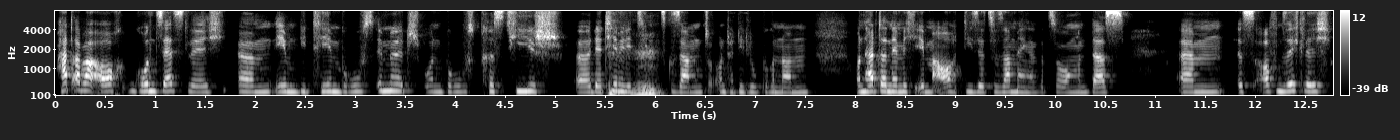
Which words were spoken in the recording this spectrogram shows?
hat aber auch grundsätzlich ähm, eben die Themen Berufsimage und Berufsprestige äh, der Tiermedizin Mhm. insgesamt unter die Lupe genommen und hat dann nämlich eben auch diese Zusammenhänge gezogen, dass ähm, es offensichtlich,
